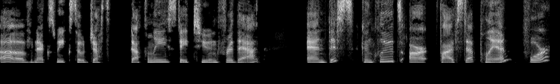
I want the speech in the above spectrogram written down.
of next week. So just definitely stay tuned for that. And this concludes our five step plan for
